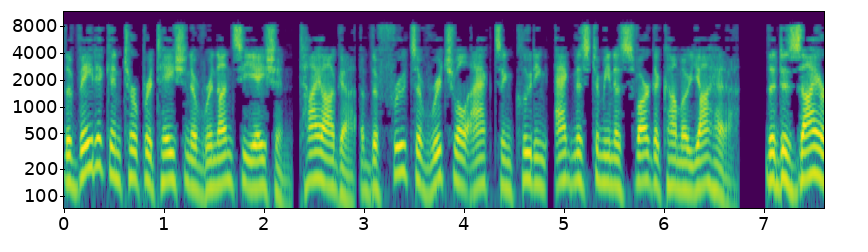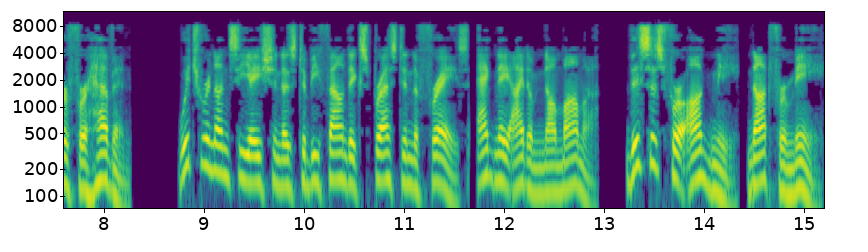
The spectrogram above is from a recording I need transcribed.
The Vedic interpretation of renunciation of the fruits of ritual acts including, agnistamina svargakamo yaheta the desire for heaven", which renunciation is to be found expressed in the phrase, Agne item na mama, this is for Agni, not for me.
